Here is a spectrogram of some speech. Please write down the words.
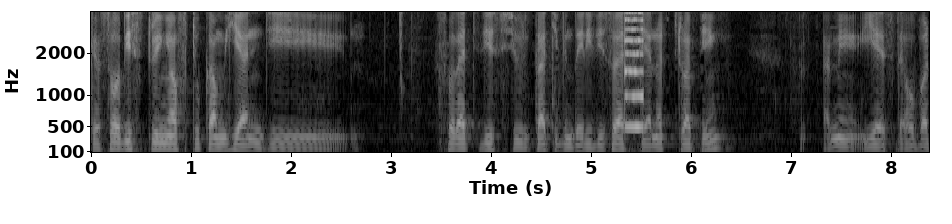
okay so this string have to come here and uh, so that this should cut even the read so that they are not trapping. I mean yes the over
